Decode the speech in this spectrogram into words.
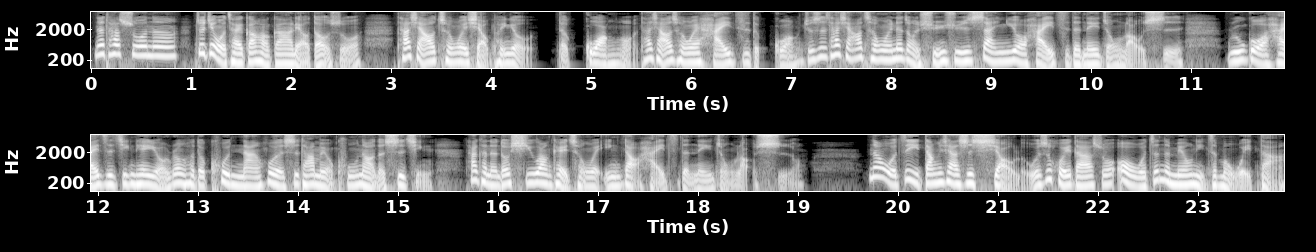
那他说呢，最近我才刚好跟他聊到说，他想要成为小朋友的光哦，他想要成为孩子的光，就是他想要成为那种循循善诱孩子的那种老师。如果孩子今天有任何的困难，或者是他们有苦恼的事情，他可能都希望可以成为引导孩子的那一种老师哦。那我自己当下是笑了，我是回答说：“哦，我真的没有你这么伟大，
